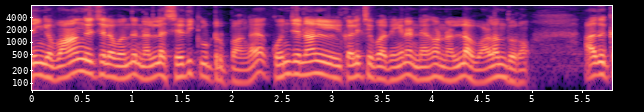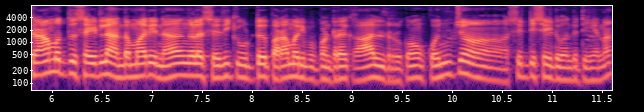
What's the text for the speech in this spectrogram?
நீங்கள் வாங்கச்சில வந்து நல்லா செதுக்கி விட்ருப்பாங்க கொஞ்ச நாள் கழித்து பார்த்தீங்கன்னா நகம் நல்லா வளர்ந்துரும். அது கிராமத்து சைடில் அந்த மாதிரி நகங்களை செதுக்கி விட்டு பராமரிப்பு பண்ணுறதுக்கு ஆள் இருக்கும். கொஞ்சம் சிட்டி சைடு வந்துட்டிங்கன்னா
